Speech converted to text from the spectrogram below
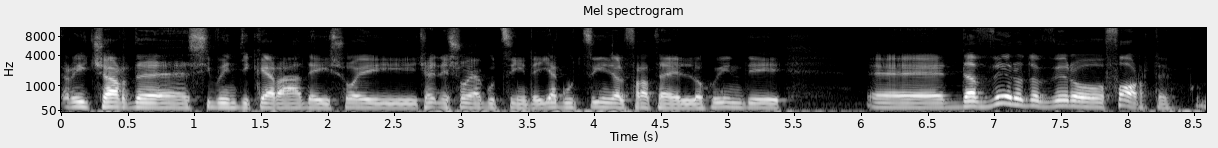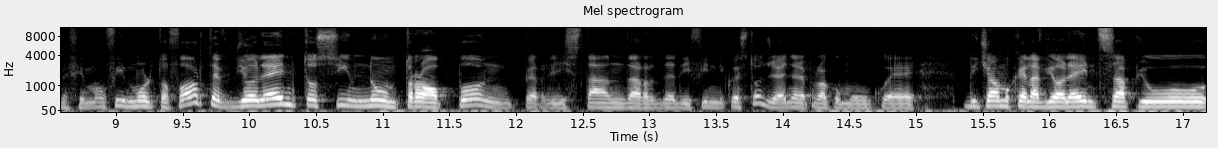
Richard eh, si vendicherà dei suoi, cioè dei suoi aguzzini, degli aguzzini del fratello, quindi è davvero davvero forte come film, un film molto forte, violento sì, non troppo per gli standard di film di questo genere, però comunque diciamo che la violenza più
